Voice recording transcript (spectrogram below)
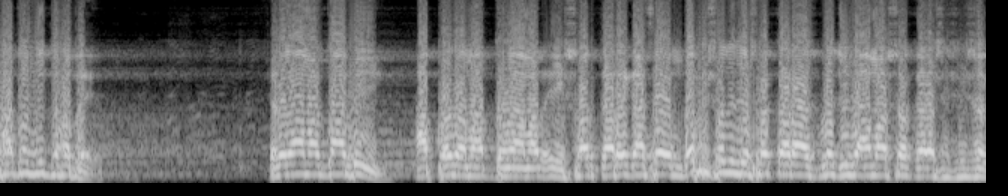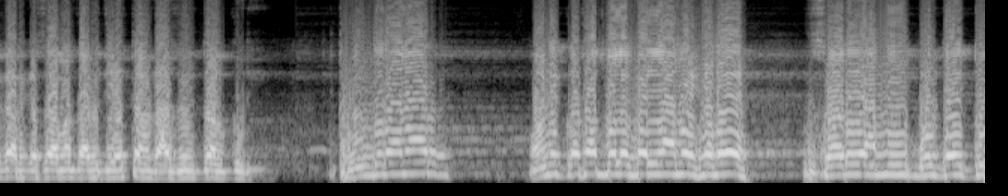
ভাতা দিতে হবে। এটা আমার দাবি। আপনাদের মাধ্যমে আমার এই সরকারের কাছে ভবিষ্যতে যে সরকার আসবে, যদি আমার সরকার আসে, সেই সরকারের কাছে আমার দাবি, যেহেতু আমি রাজনৈতিক দল করি। বন্ধুরা আমার, অনেক কথা বলে ফেললাম এখানে। সরি আমি বলতে একটু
